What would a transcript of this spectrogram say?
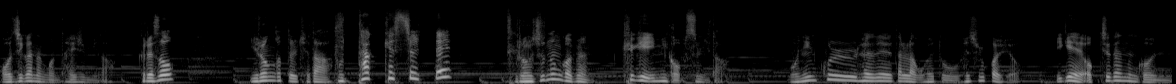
어지간한 건 다 해줍니다. 그래서 이런 것들 죄다 부탁했을 때 들어주는 거면 크게 의미가 없습니다. 모닝콜 해달라고 해도 해줄걸요. 이게 억지되는 건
